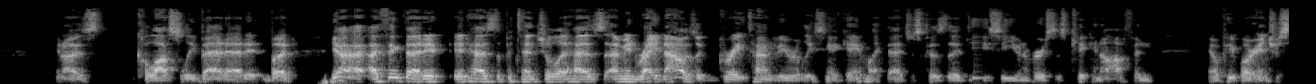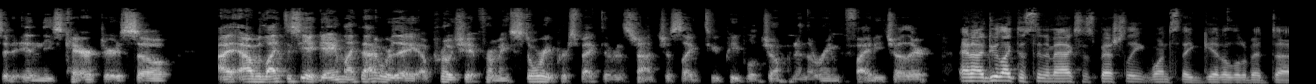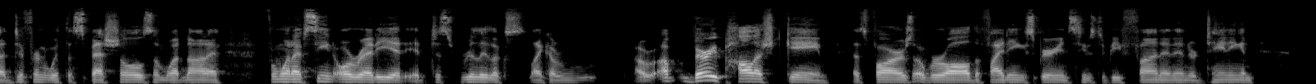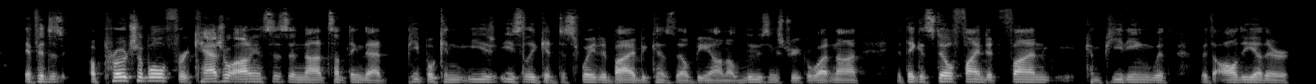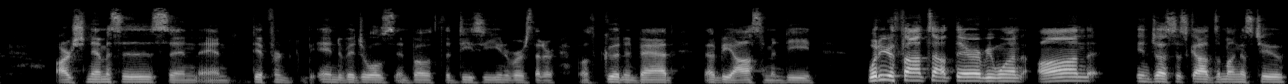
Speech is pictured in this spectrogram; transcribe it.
you know I was colossally bad at it, but yeah, I, I think that it it has the potential. It has, I mean, right now is a great time to be releasing a game like that, just because the DC universe is kicking off, and you know people are interested in these characters, so. I, I would like to see a game like that where they approach it from a story perspective. It's not just like two people jumping in the ring to fight each other. And I do like the cinematics, especially once they get a little bit uh, different with the specials and whatnot. I, from what I've seen already, it, it just really looks like a, a, a very polished game as far as overall the fighting experience seems to be fun and entertaining. And if it is approachable for casual audiences and not something that people can e- easily get dissuaded by because they'll be on a losing streak or whatnot, if they could still find it fun competing with with all the other arch nemesis and and different individuals in both the DC universe that are both good and bad, that'd be awesome indeed. What are your thoughts out there, everyone, on Injustice Gods Among Us 2?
